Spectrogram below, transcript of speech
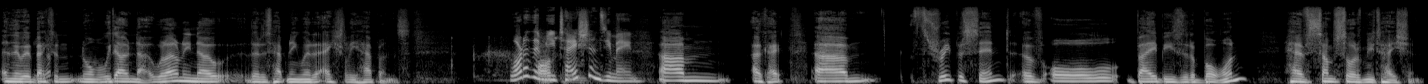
and then we're back to normal. We don't know. We'll only know that it's happening when it actually happens. What are the mutations you mean? Um, okay. Um, 3% of all babies that are born have some sort of mutation.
